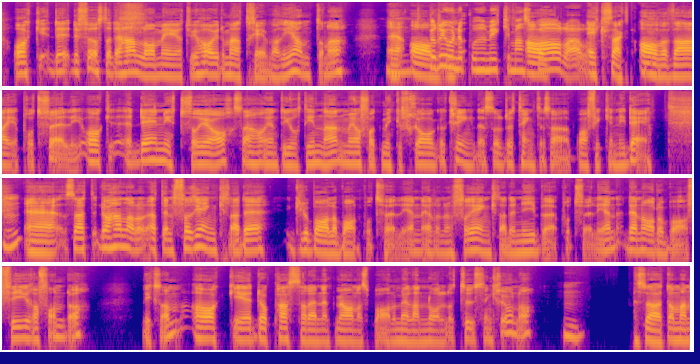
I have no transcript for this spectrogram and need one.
Och det, det första det handlar om är att vi har ju de här tre varianterna. Eh, av, Mm. Beroende på hur mycket man av- sparar. Exakt, av varje portfölj. Och det är nytt för i år, så här har jag inte gjort innan, men jag har fått mycket frågor kring det, så då tänkte jag så här, bara fick en idé. Eh, så att då handlar det om att den förenklade globala barnportföljen, eller den förenklade nybörjarportföljen, den har då bara fyra fonder. Liksom, och eh, då passar den ett månadssparande mellan 0 och 1000 kronor. Så att om man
